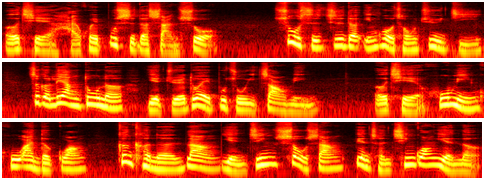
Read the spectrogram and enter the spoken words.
而且还会不时的闪烁。数十只的萤火虫聚集，这个亮度呢，也绝对不足以照明，而且忽明忽暗的光。更可能让眼睛受伤，变成青光眼呢。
